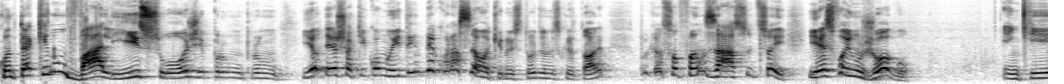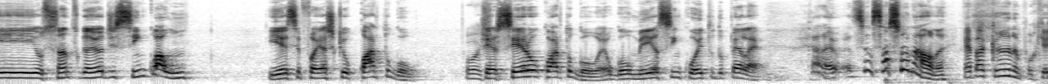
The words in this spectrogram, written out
quanto é que não vale isso hoje para um, pra um... E eu deixo aqui como item de decoração aqui no estúdio, no escritório, porque eu sou fanzaço disso aí. E esse foi um jogo em que o Santos ganhou de 5 a 1 E esse foi, acho que, o quarto gol. Poxa, Terceiro ou quarto gol. É o gol 658 do Pelé. Cara, é sensacional, né? é bacana, porque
